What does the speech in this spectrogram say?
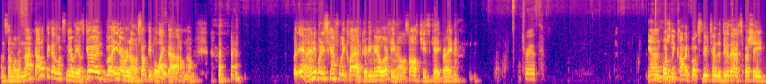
on some of them. Not, I don't think that looks nearly as good, but you never know. Some people like that. I don't know. But yeah, anybody scantily clad could be male or female. It's all cheesecake, right? Truth. And unfortunately, comic books do tend to do that, especially,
